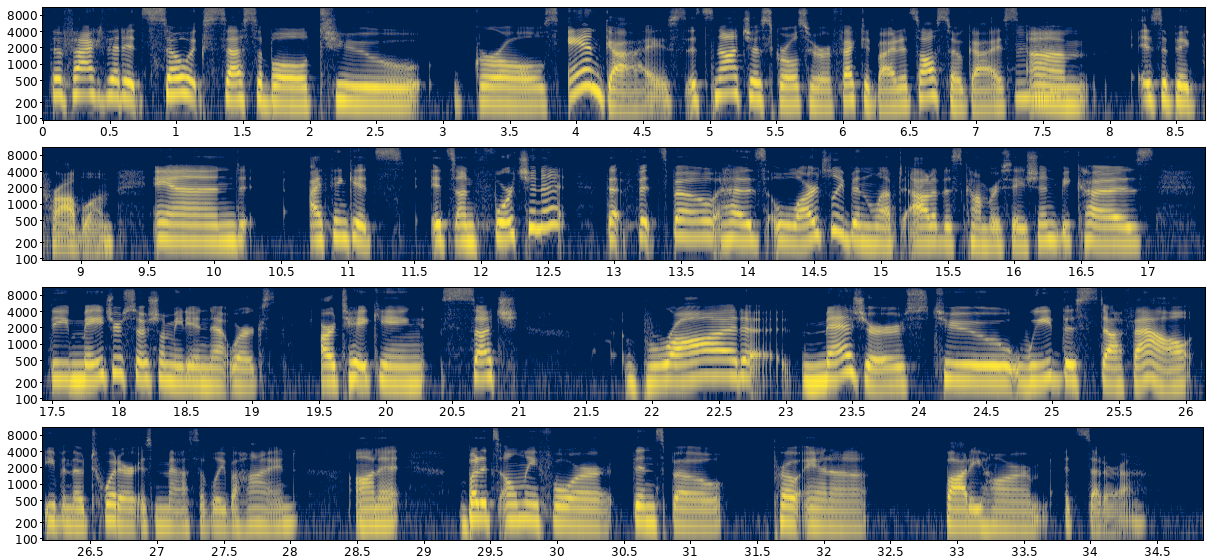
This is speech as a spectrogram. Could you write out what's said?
the fact that it's so accessible to girls and guys it's not just girls who are affected by it it's also guys mm-hmm. um, is a big problem and i think it's it's unfortunate that Fitspo has largely been left out of this conversation because the major social media networks are taking such broad measures to weed this stuff out, even though Twitter is massively behind on it. But it's only for Thinspo, Pro Ana, body harm, etc.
